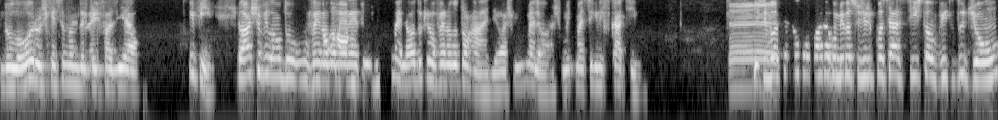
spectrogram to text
do Louro, esqueci o nome dele que ele fazia. Enfim, eu acho o vilão do o Venom do Homem-Aranha muito melhor do que o Venom do Tom Hardy. Eu acho muito melhor, acho muito mais significativo. É, E se você não concorda comigo, eu sugiro que você assista o vídeo do John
